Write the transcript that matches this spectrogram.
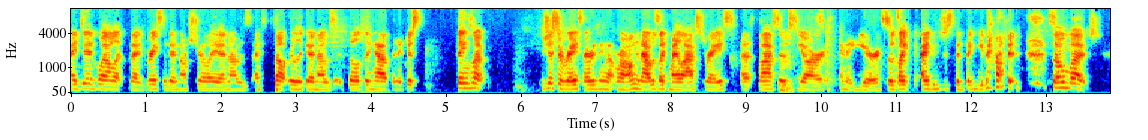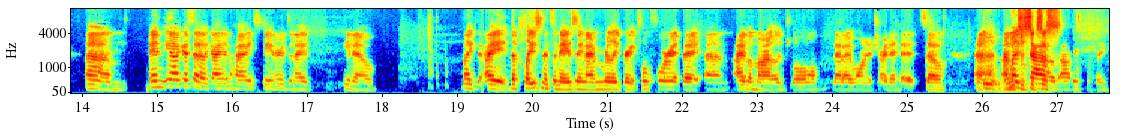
I did well at the race I did in Australia and I was I felt really good and I was building up and it just things went it's just a race everything went wrong and that was like my last race, uh, last. OCR in a year. So it's like I've just been thinking about it so much. Um and you know, like I said, like I have high standards and I you know like I the placement's amazing. I'm really grateful for it, but um, I have a mileage goal that I want to try to hit. So um, I'm like proud, success- obviously.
